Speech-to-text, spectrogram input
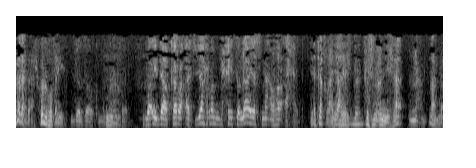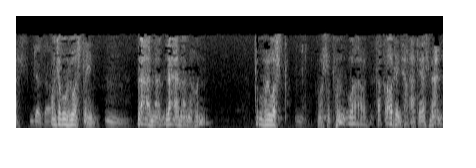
فلا بأس كله طيب. جزاكم الله نعم. خير وإذا قرأت جهرا بحيث لا يسمعها أحد. إذا تقرأ جهرا تسمع النساء نعم. لا بأس. وتكون في وسطهن. لا أمام لا أمامهن. تكون في الوسط. نعم. وسطهن وتقرأ وتجهر حتى يسمعن.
